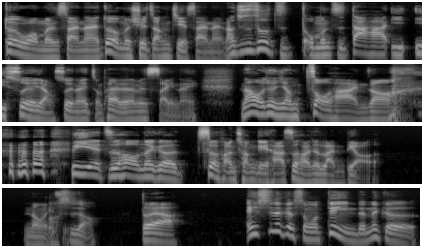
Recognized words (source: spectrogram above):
对我们塞奶，对我们学长姐塞奶，然后就是说只我们只大他一一岁两岁那一种，他也在那边塞奶，然后我就很想揍他，你知道吗？毕业之后那个社团传给他，社团就烂掉了，你懂我意哦，思？是哦。对啊，哎，是那个什么电影的那个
